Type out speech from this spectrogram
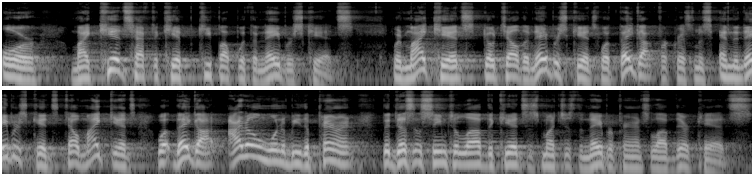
Or my kids have to keep, keep up with the neighbor's kids. When my kids go tell the neighbor's kids what they got for Christmas, and the neighbor's kids tell my kids what they got, I don't want to be the parent that doesn't seem to love the kids as much as the neighbor parents love their kids.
